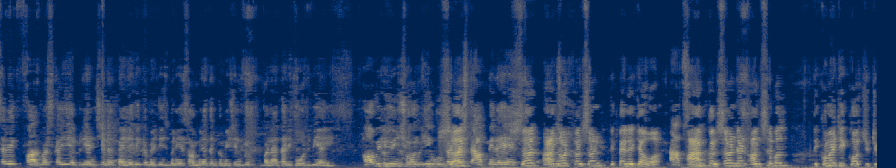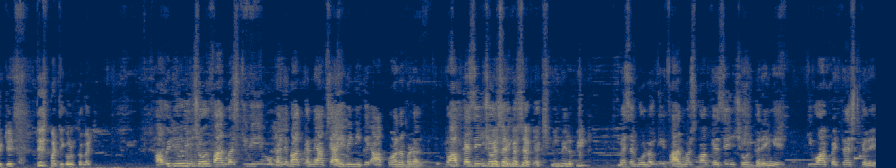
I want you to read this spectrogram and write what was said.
sir एक फार्मर्स का ये अप्रिहेंशन है पहले भी कमेटीज बनी है स्वामीनाथन कमीशन की बना था रिपोर्ट भी आई। हाउ विल यू इंश्योर कि उनका ट्रस्ट आप पे रहे? Sir I am not concern कि पहले क्या हुआ। I am concern and answerable the committee constituted this particular committee how will you ensure farmers की भी वो पहले बात करने आपसे आई भी नहीं आपको आना पड़ा। तो आप कैसे इंश्योर कैसे एक्सक्यूज मी रिपीट मैं सर बोल रहा हूँ कि फार्मर्स को आप कैसे इंश्योर करेंगे कि वो आप पे ट्रस्ट करे?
